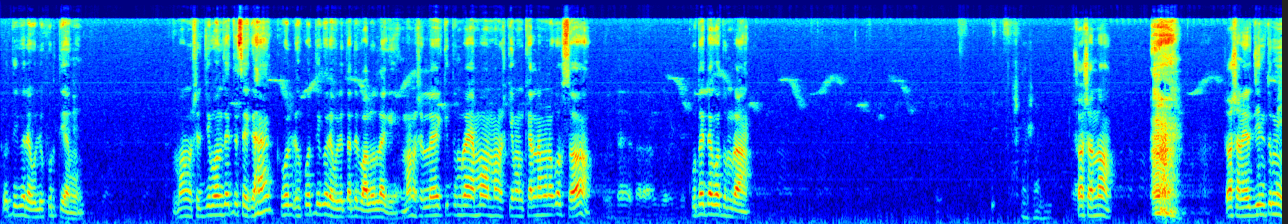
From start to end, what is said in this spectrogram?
ক্ষতি করে বলি ফুর্তি আমুদ মানুষের জীবন যাইতেছে গা ক্ষতি করে বলে তাদের ভালো লাগে মানুষের লাগে কি তোমরা এমন মানুষ কেমন খেলনা মনে করছ কোথায় থাকো তোমরা শ্মশান। শ্মশান শ্মশানের জিন তুমি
